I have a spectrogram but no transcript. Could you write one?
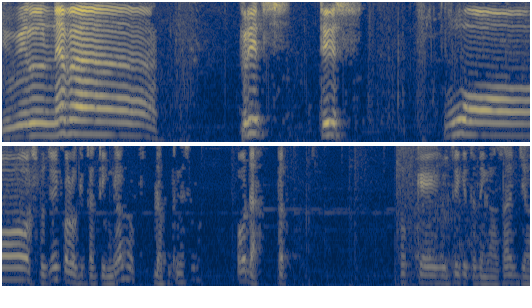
you will never bridge this wall sebetulnya kalau kita tinggal dapat sih? Oh dapat oke berarti kita tinggal saja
